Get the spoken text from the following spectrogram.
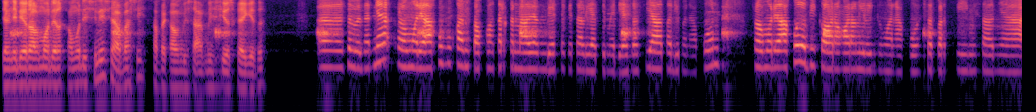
Yang jadi role model kamu di sini siapa sih sampai kamu bisa ambisius kayak gitu? Eh, sebenarnya role model aku bukan tokoh terkenal yang biasa kita lihat di media sosial atau di mana pun role model aku lebih ke orang-orang di lingkungan aku seperti misalnya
